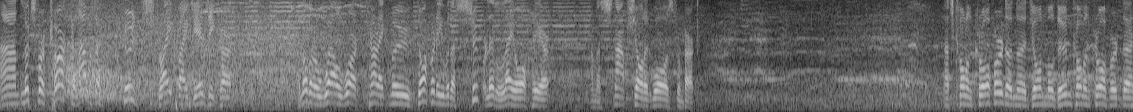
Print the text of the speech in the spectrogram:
and looks for Kirk, and that was a good strike by Jamesy Kirk. Another well-worked Carrick move. Doherty with a super little layoff here, and a snapshot it was from Kirk. That's Colin Crawford and uh, John Muldoon. Colin Crawford uh,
